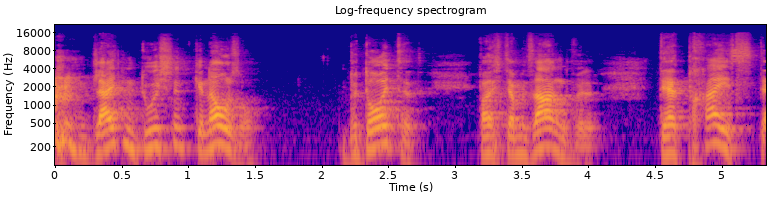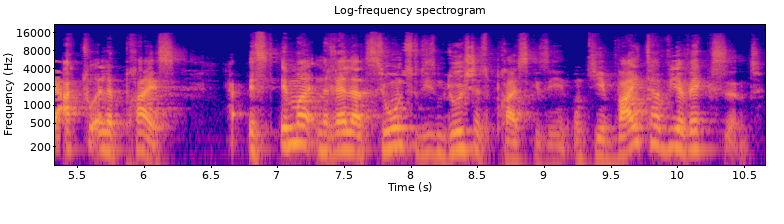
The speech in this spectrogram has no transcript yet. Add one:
gleichen Durchschnitt genauso. Bedeutet, was ich damit sagen will, der Preis, der aktuelle Preis, ist immer in Relation zu diesem Durchschnittspreis gesehen. Und je weiter wir weg sind,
